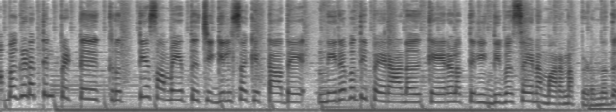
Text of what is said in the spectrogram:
അപകടത്തിൽപ്പെട്ട് കൃത്യസമയത്ത് ചികിത്സ കിട്ടാതെ നിരവധി പേരാണ് കേരളത്തിൽ ദിവസേന മരണപ്പെടുന്നത്.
